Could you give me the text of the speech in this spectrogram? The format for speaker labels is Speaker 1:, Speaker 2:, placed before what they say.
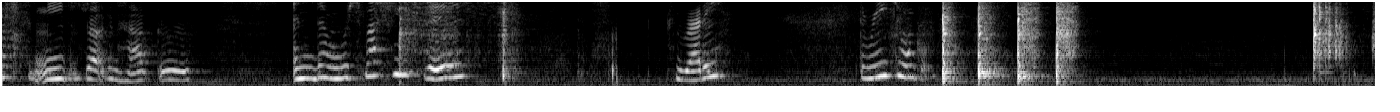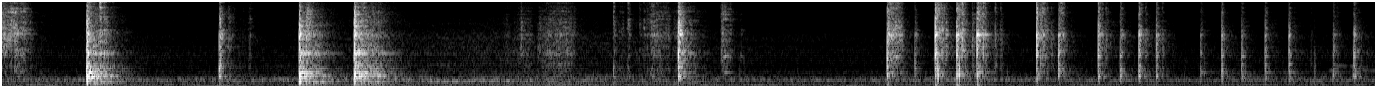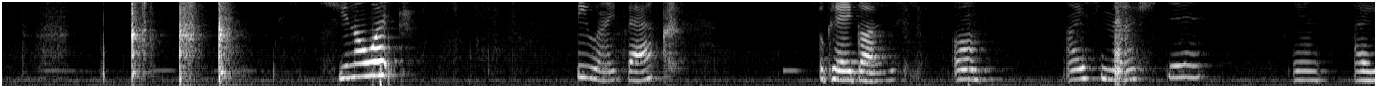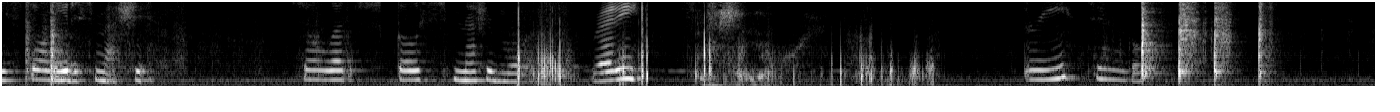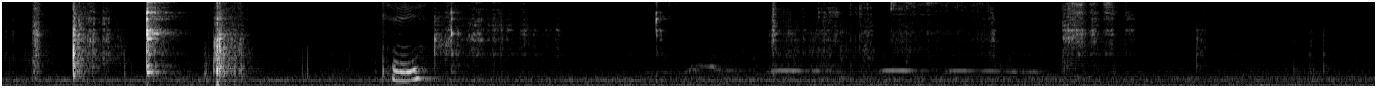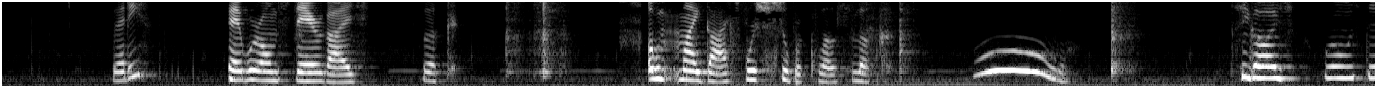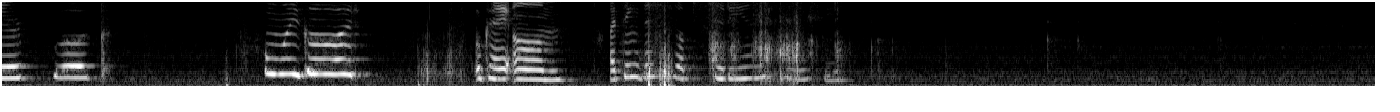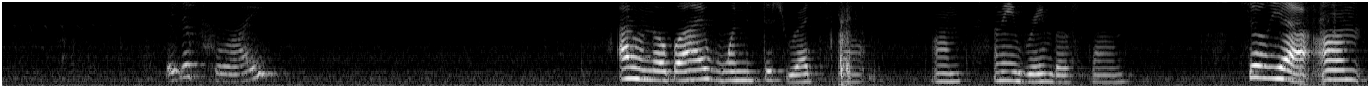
Speaker 1: the Dragon Hacker. And then we're smashing this. Ready? Three, two, one, go. You know what? Be right back. Okay, guys. Um, I smashed it, and I still need to smash it. So let's go smash it more. Ready? Smash it more. Three, two, go. Okay. Ready? Okay, we're almost there, guys. Look. Oh my gosh, we're super close. Look. Woo! Hey guys, we're almost there. Look. Oh my god. Okay, um, I think this is obsidian. Let me see. Is it pride? I don't know, but I wanted this redstone. Um, I mean rainbow stone. So yeah, um,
